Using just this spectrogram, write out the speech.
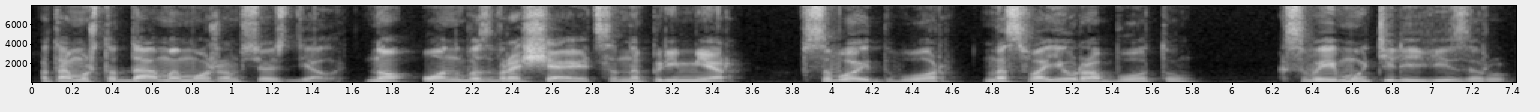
Потому что да, мы можем все сделать, но он возвращается, например, в свой двор, на свою работу, к своему телевизору,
